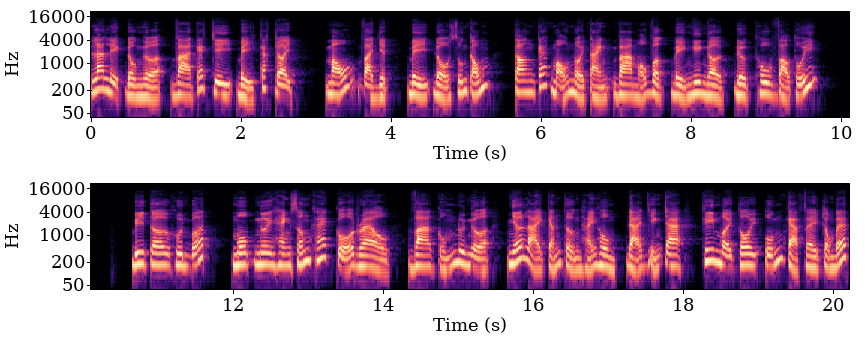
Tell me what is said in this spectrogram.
la liệt đầu ngựa và các chi bị cắt rời. Máu và dịch bị đổ xuống cống, còn các mẫu nội tạng và mẫu vật bị nghi ngờ được thu vào túi. Peter Hulbert, một người hàng xóm khác của Rao và cũng nuôi ngựa, nhớ lại cảnh tượng hải hùng đã diễn ra khi mời tôi uống cà phê trong bếp.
